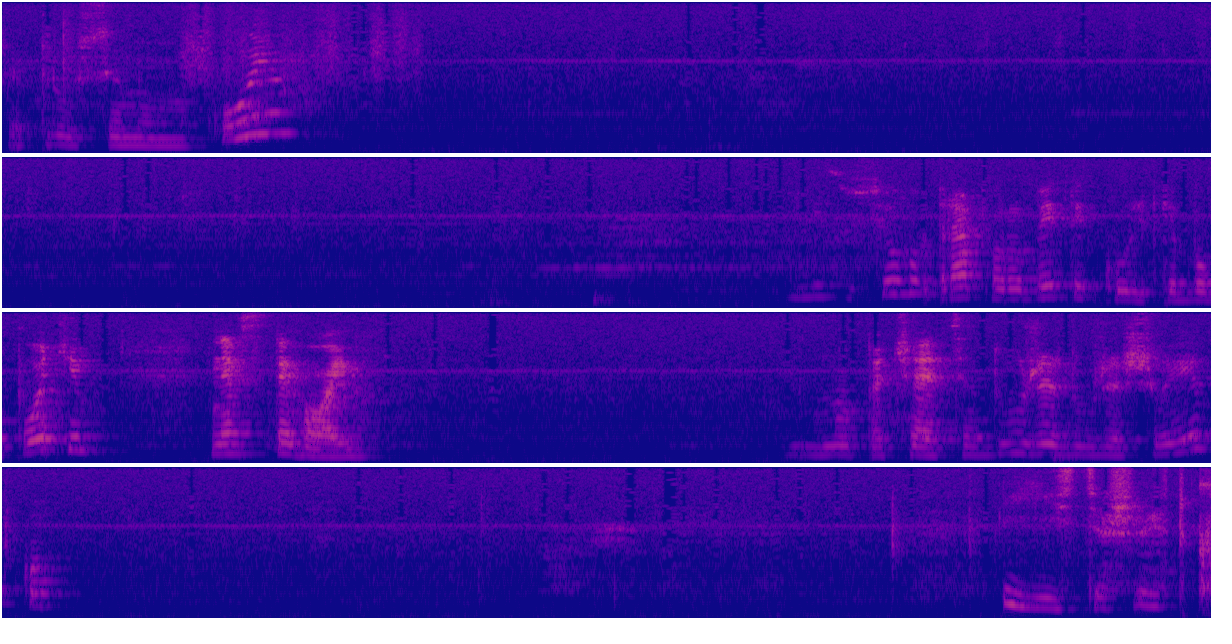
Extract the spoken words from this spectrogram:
Притрусимо мукою. З треба поробити кульки, бо потім не встигаю. Воно печеться дуже-дуже швидко. І їсться швидко.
